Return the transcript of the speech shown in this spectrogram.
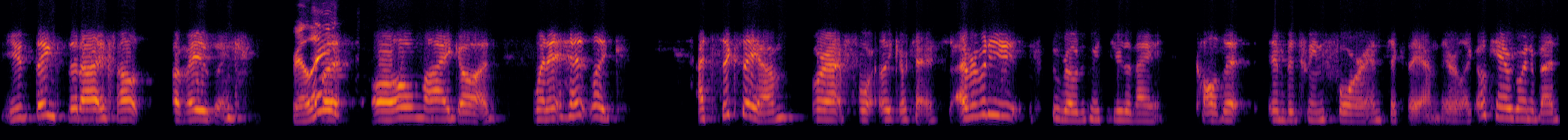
you'd think that I felt amazing. Really? But, oh my god. When it hit like at 6 a.m. or at 4, like, okay, so everybody who rode with me through the night called it in between 4 and 6 a.m. They were like, okay, we're going to bed.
